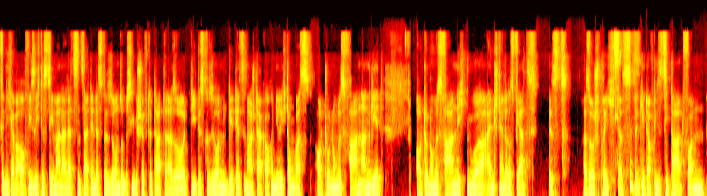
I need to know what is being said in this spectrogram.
finde ich aber auch, wie sich das Thema in der letzten Zeit in Diskussion so ein bisschen geschiftet hat. Also die Diskussion geht jetzt immer stärker auch in die Richtung, was autonomes Fahren angeht. Autonomes Fahren nicht nur ein schnelleres Pferd ist. Also sprich, das geht auf dieses Zitat von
